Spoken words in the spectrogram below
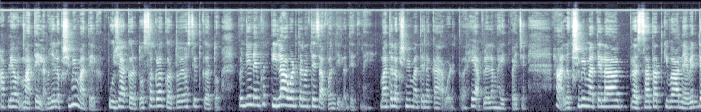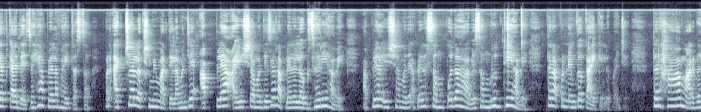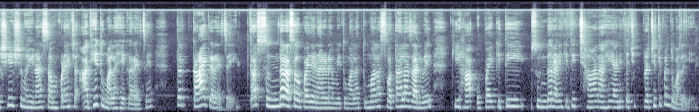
आपल्या मातेला म्हणजे लक्ष्मी मातेला पूजा करतो सगळं करतो व्यवस्थित करतो. पण जे नेमकं तिला आवडतं ना तेच आपण तिला देत नाही. मग आता लक्ष्मी मातेला काय आवडतं? हे आपल्याला माहीत पाहिजे. हां लक्ष्मी मातेला प्रसादात किंवा नैवेद्यात काय द्यायचं हे आपल्याला माहीत असतं. पण ॲक्च्युअल लक्ष्मी मातेला म्हणजे आपल्या आयुष्यामध्ये जर आपल्याला लक्झरी हवे आपल्या आयुष्यामध्ये आपल्याला संपदा हवे समृद्धी हवे तर आपण नेमकं काय केलं पाहिजे? तर हा मार्गशीर्ष महिना संपण्याच्या आधी तुम्हाला हे करायचं आहे तर काय करायचं आहे इतका सुंदर असा उपाय देणार आहे ना मी तुम्हाला. तुम्हाला स्वतःला जाणवेल की हा उपाय किती सुंदर आणि किती छान आहे आणि त्याची प्रचिती पण तुम्हाला येईल.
